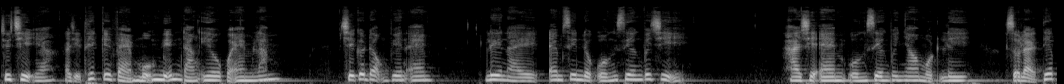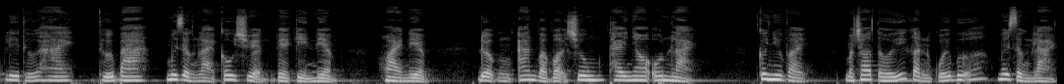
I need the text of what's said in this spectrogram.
Chứ chị á, là chị thích cái vẻ mũm mĩm đáng yêu của em lắm. Chị cứ động viên em. Ly này, em xin được uống riêng với chị. Hai chị em uống riêng với nhau một ly, Rồi lại tiếp ly thứ hai, Thứ ba, mới dừng lại câu chuyện về kỷ niệm, Hoài niệm được An và vợ chung thay nhau ôn lại. Cứ như vậy mà cho tới gần cuối bữa mới dừng lại.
